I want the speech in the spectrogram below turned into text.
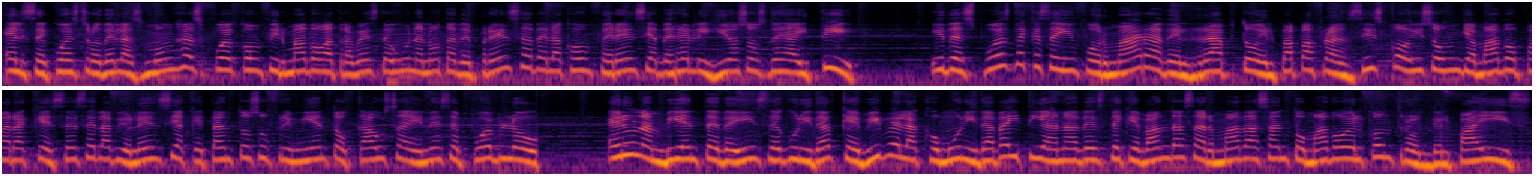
El secuestro de las monjas fue confirmado a través de una nota de prensa de la Conferencia de Religiosos de Haití, y después de que se informara del rapto, el Papa Francisco hizo un llamado para que cese la violencia que tanto sufrimiento causa en ese pueblo, en un ambiente de inseguridad que vive la comunidad haitiana desde que bandas armadas han tomado el control del país.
